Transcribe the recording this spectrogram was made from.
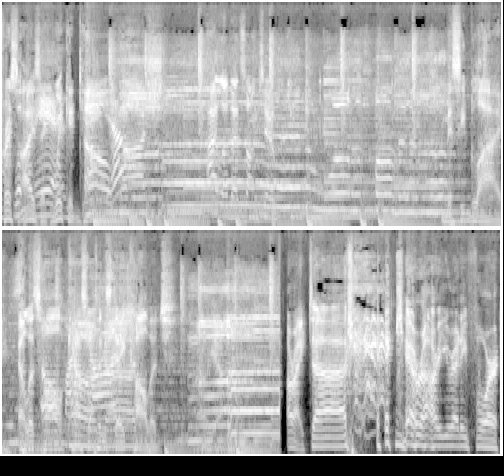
Chris well, Isaak, man. Wicked Game. Oh gosh, I love that song too. Missy Bly, Ellis Hall, Oh, Castleton God. State College. Oh, yeah. All right. Uh, Kara, are you ready for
